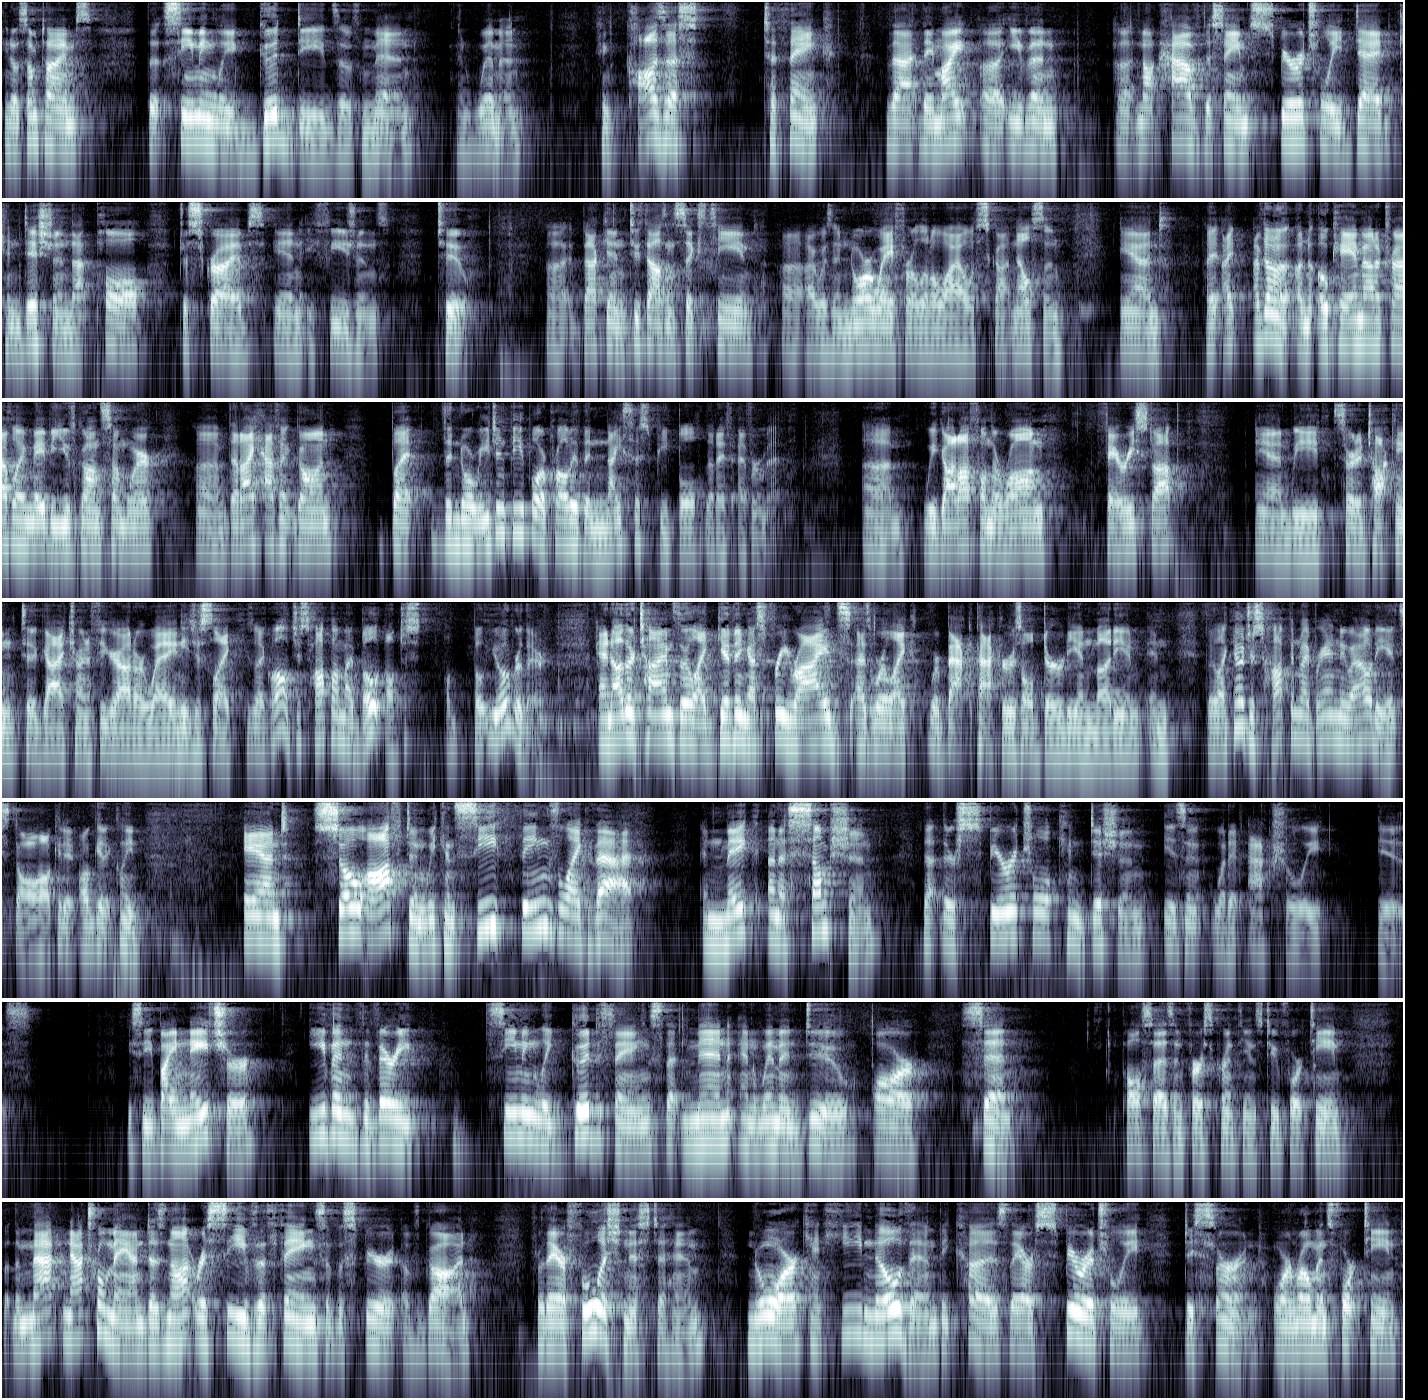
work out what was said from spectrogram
You know, sometimes the seemingly good deeds of men and women can cause us to think that they might uh, even uh, not have the same spiritually dead condition that Paul describes in Ephesians 2. Uh, back in 2016, uh, I was in Norway for a little while with Scott Nelson, and I, have done a, an okay amount of traveling. Maybe you've gone somewhere um, that I haven't gone. But the Norwegian people are probably the nicest people that I've ever met. Um, we got off on the wrong ferry stop and we started talking to a guy trying to figure out our way and he's just like he's like well just hop on my boat. I'll just i'll boat you over there. And other times they're like giving us free rides as we're like we're backpackers all dirty and muddy and, and they're like no just hop in my brand new audi. It's oh i'll get it i'll get it clean. And so often we can see things like that and make an assumption that their spiritual condition isn't what it actually is. You see, by nature, even the very seemingly good things that men and women do are sin. Paul says in 1 Corinthians 2:14, but the natural man does not receive the things of the Spirit of God, for they are foolishness to him, nor can he know them because they are spiritually discerned. Or in Romans 14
